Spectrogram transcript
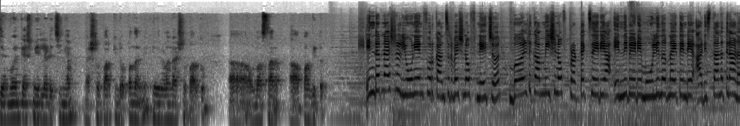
ജമ്മു ആൻഡ് കാശ്മീരിലെ ഡച്ചിങ്ങം നാഷണൽ പാർക്കിന്റെ ഒപ്പം തന്നെ ഇതിലുള്ള നാഷണൽ പാർക്കും ഒന്നാം സ്ഥാനം പങ്കിട്ട്. International union for conservation of nature world commission of protects area എന്നിവയുടെ മൂല്യനിർണയത്തിന്റെ അടിസ്ഥാനത്തിലാണ്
